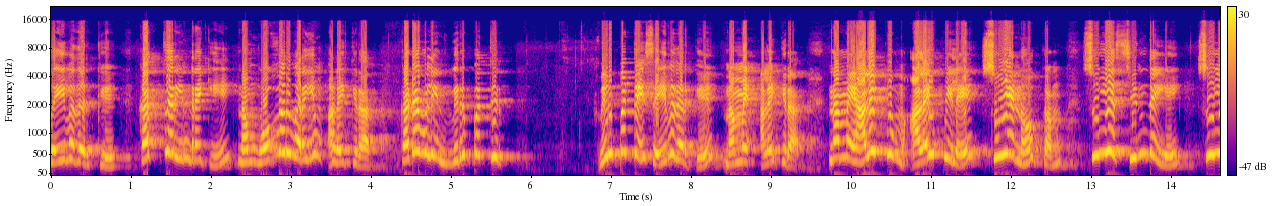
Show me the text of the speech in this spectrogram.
செய்வதற்கு கத்தர் இன்றைக்கு நம் ஒவ்வொருவரையும் அழைக்கிறார். கடவுளின் விருப்பத்திற்கு விருப்பத்தை செய்வதற்கு நம்மை அழைக்கிறார். நம்மை அழைக்கும் அழைப்பிலே சுய நோக்கம் சுய சிந்தையை சுய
